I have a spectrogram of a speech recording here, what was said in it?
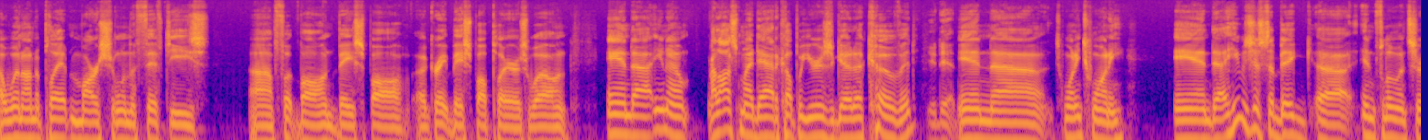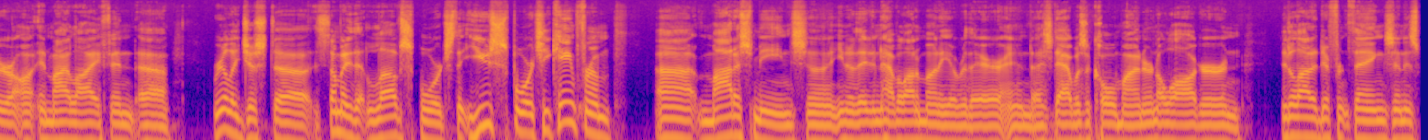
I went on to play at Marshall in the '50s, uh, football and baseball. A great baseball player as well. And, and uh, you know, I lost my dad a couple years ago to COVID. You did. in uh, 2020, and uh, he was just a big uh, influencer on, in my life, and uh, really just uh, somebody that loved sports, that used sports. He came from uh, modest means. Uh, you know, they didn't have a lot of money over there, and his dad was a coal miner and a logger, and did a lot of different things. And his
